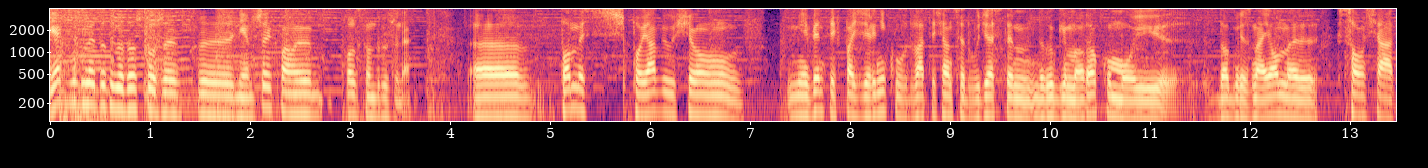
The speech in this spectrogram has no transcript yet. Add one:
Jak w ogóle do tego doszło, że w e, Niemczech mamy polską drużynę? E, Pomysł pojawił się w- mniej więcej w październiku w 2022 roku. Mój dobry znajomy, sąsiad,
